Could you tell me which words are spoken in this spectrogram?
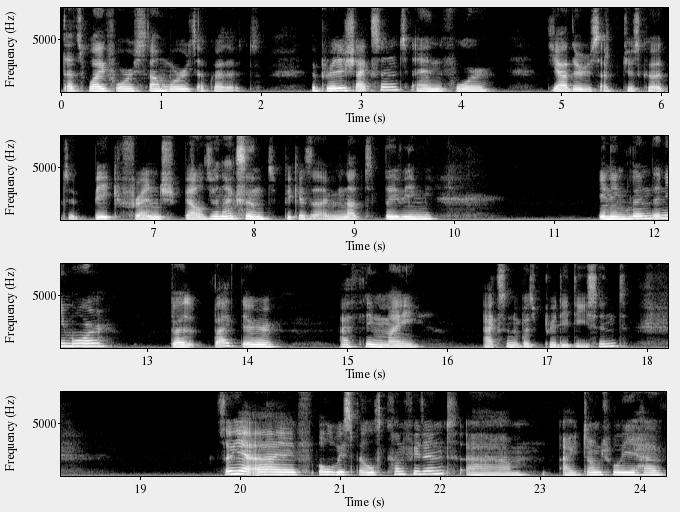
That's why for some words I've got a, a British accent, and for the others I've just got a big French Belgian accent because I'm not living in England anymore. But back there, I think my accent was pretty decent. So yeah, I've always felt confident. Um, I don't really have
